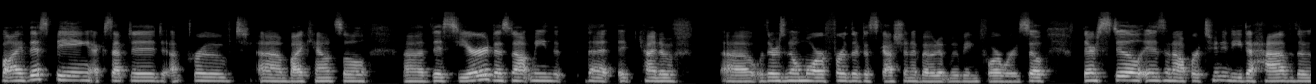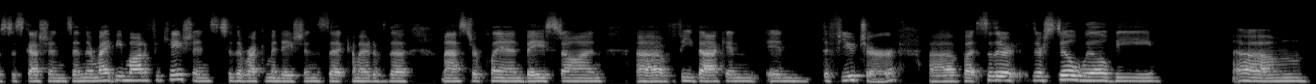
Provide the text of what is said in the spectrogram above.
by this being accepted, approved uh, by council uh, this year does not mean that, that it kind of uh, there's no more further discussion about it moving forward. So there still is an opportunity to have those discussions, and there might be modifications to the recommendations that come out of the master plan based on uh, feedback in in the future. Uh, but so there there still will be. Um,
